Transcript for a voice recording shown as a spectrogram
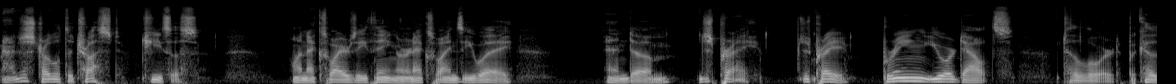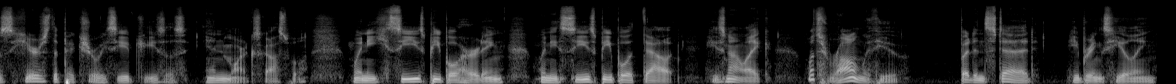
I just struggle to trust Jesus on X, Y, or Z thing or an X, Y, and Z way." And um, just pray, just pray. Bring your doubts to the Lord because here's the picture we see of Jesus in Mark's gospel. When he sees people hurting, when he sees people with doubt, he's not like, What's wrong with you? But instead, he brings healing.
